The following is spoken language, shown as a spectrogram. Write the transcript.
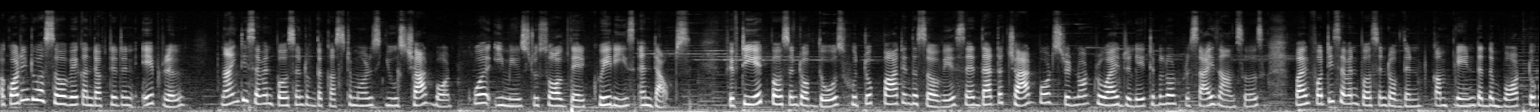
According to a survey conducted in April, 97% of the customers use chatbot or emails to solve their queries and doubts. 58% of those who took part in the survey said that the chatbots did not provide relatable or precise answers, while 47% of them complained that the bot took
